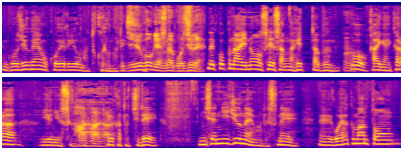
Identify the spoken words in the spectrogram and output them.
50元を超えるようなところまで。15元が50円。で、国内の生産が減った分を海外から輸入するという形で、2020年はですね、500万トン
